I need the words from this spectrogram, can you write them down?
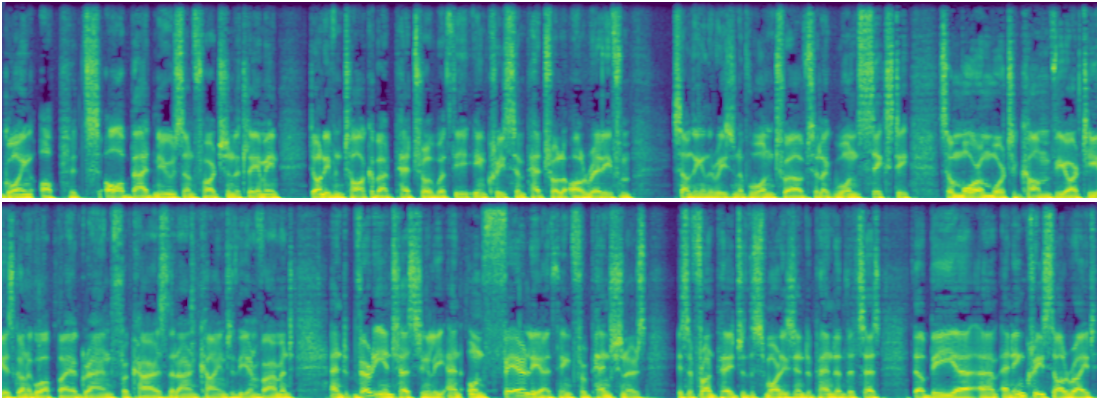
going up. It's all bad news, unfortunately. I mean, don't even talk about petrol with the increase in petrol already from something in the region of 112 to like 160. So more and more to come. VRT is going to go up by a grand for cars that aren't kind to the environment. And very interestingly and unfairly, I think, for pensioners, is the front page of this morning's Independent that says there'll be uh, um, an increase, all right,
